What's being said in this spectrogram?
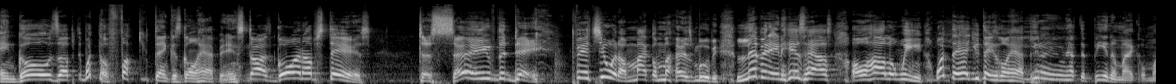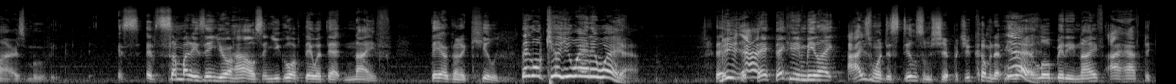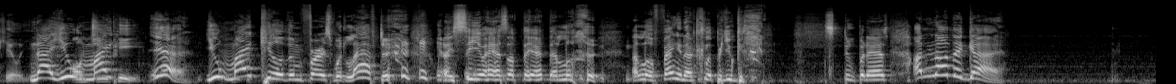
And goes up. What the fuck you think is gonna happen? And starts going upstairs to save the day. Bitch, you in a Michael Myers movie, living in his house on Halloween. What the hell you think is gonna happen? You don't even have to be in a Michael Myers movie. It's, if somebody's in your house and you go up there with that knife, they are gonna kill you. They're gonna kill you anyway. Yeah. They, Me- I- they, they can even be like, I just want to steal some shit, but you're coming at me Yeah. with a little bitty knife, I have to kill you. Now you on might, GP. yeah, you might kill them first with laughter when they see your ass up there, that little, that little fingernail clipper you got, stupid ass. Another guy.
